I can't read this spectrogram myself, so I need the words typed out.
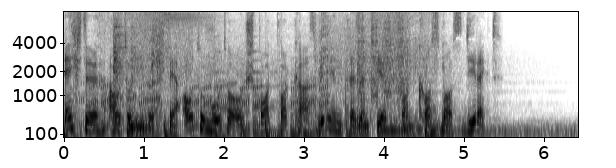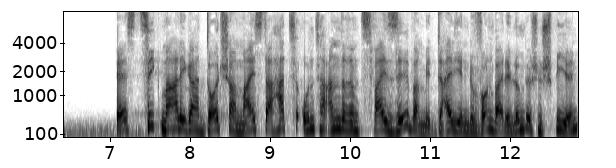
Echte Autoliebe. Der Automotor- und Sportpodcast wird Ihnen präsentiert von Cosmos Direkt. Er ist zigmaliger deutscher Meister, hat unter anderem zwei Silbermedaillen gewonnen bei den Olympischen Spielen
